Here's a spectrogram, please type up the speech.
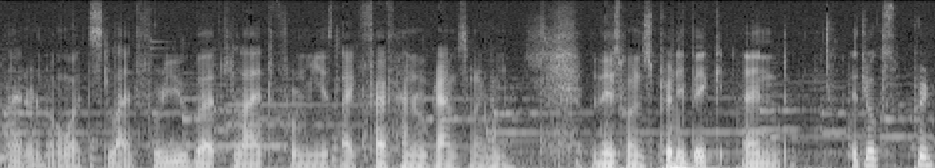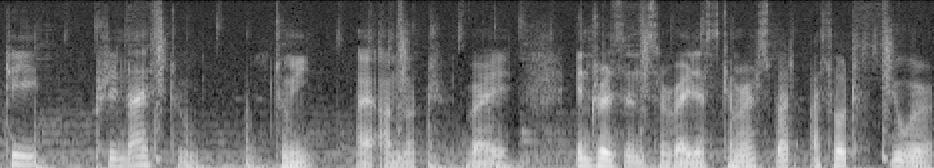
i don't know what's light for you but light for me is like 500 grams on a camera. But this one is pretty big and it looks pretty pretty nice to to me. I, i'm not very interested in surveillance cameras but i thought you were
